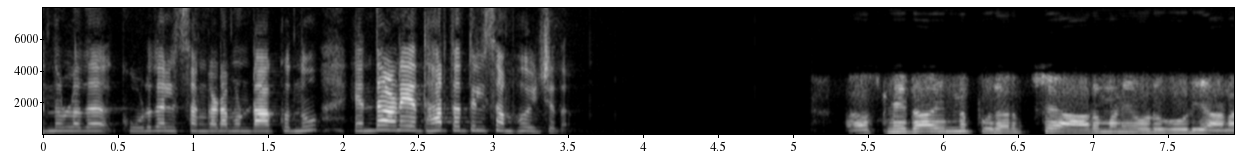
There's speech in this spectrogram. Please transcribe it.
എന്നുള്ളത് കൂടുതൽ സങ്കടമുണ്ടാക്കുന്നു. എന്താണ് യഥാർത്ഥത്തിൽ സംഭവിച്ചത്? സ്മിത ഇന്ന് പുലർച്ചെ ആറു മണിയോടുകൂടിയാണ്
